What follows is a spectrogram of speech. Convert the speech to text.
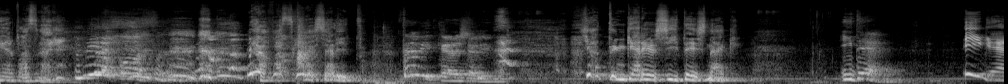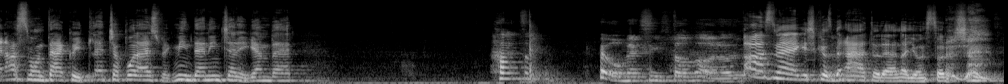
miért bazd meg? Mi a fasz? Mi a fasz keresel itt? Te mit keresel itt? Jöttünk erősítésnek. Ide? Igen, azt mondták, hogy itt lecsapolás, meg minden, nincs elég ember. Hát, jó, megszívtam valamit. Az meg, és közben átölel nagyon szorosan.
